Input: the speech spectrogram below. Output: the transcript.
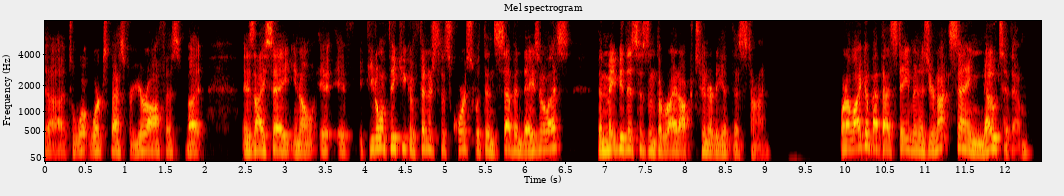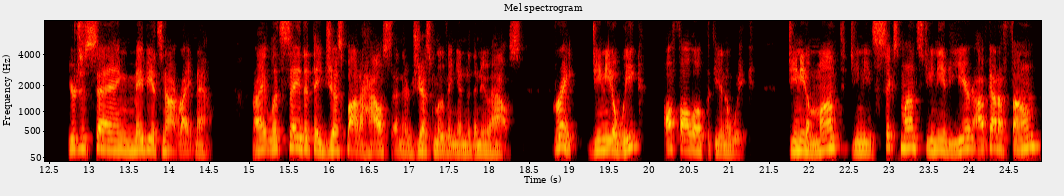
uh, to what works best for your office, but is I say, you know, if, if you don't think you can finish this course within seven days or less, then maybe this isn't the right opportunity at this time. What I like about that statement is you're not saying no to them. You're just saying maybe it's not right now, right? Let's say that they just bought a house and they're just moving into the new house. Great. Do you need a week? I'll follow up with you in a week. Do you need a month? Do you need six months? Do you need a year? I've got a phone.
